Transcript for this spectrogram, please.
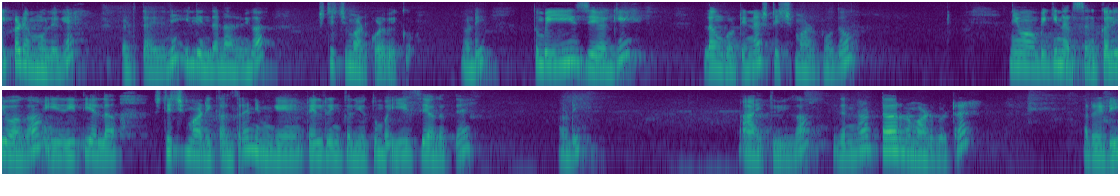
ಈ ಕಡೆ ಮೂಲೆಗೆ ಇಡ್ತಾ ಇದ್ದೀನಿ. ಇಲ್ಲಿಂದ ನಾವೀಗ ಸ್ಟಿಚ್ ಮಾಡ್ಕೊಳ್ಬೇಕು. ನೋಡಿ, ತುಂಬ ಈಸಿಯಾಗಿ ಲಂಗೋಟಿನ ಸ್ಟಿಚ್ ಮಾಡ್ಬೋದು. ನೀವು ಬಿಗಿನರ್ಸ್ ಕಲಿಯುವಾಗ ಈ ರೀತಿ ಎಲ್ಲ ಸ್ಟಿಚ್ ಮಾಡಿ ಕಲಿತ್ರೆ ನಿಮಗೆ ಟೈಲರಿಂಗ್ ಕಲಿಯೋದು ತುಂಬ ಈಸಿ ಆಗುತ್ತೆ. ನೋಡಿ, ಆಯಿತು ಈಗ ಇದನ್ನು ಟರ್ನ್ ಮಾಡಿಬಿಟ್ರೆ ರೆಡಿ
